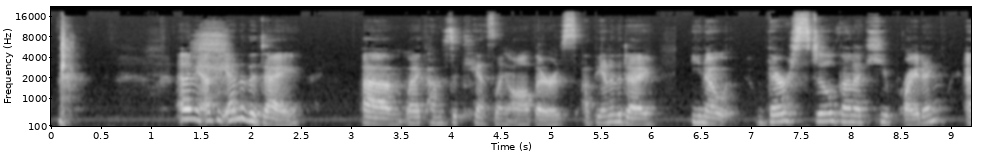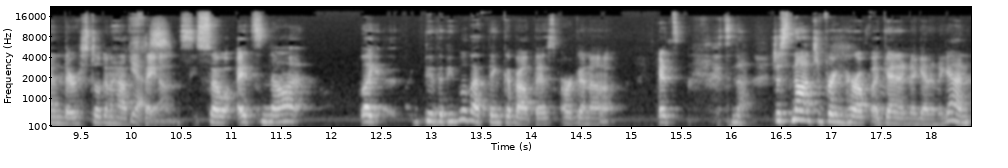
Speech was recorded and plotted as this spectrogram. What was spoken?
and I mean, at the end of the day, um, when it comes to canceling authors, at the end of the day, you know, they're still gonna keep writing and they're still gonna have yes. fans. So it's not like the people that think about this are gonna it's it's not just not to bring her up again and again and again,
